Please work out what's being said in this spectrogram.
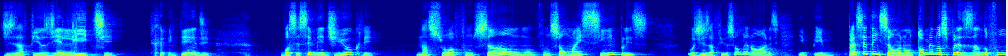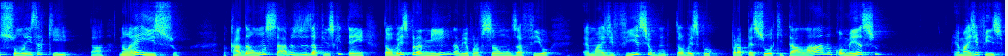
desafios de elite, entende? Você ser medíocre na sua função, uma função mais simples, os desafios são menores. E, e preste atenção, eu não estou menosprezando funções aqui, tá? Não é isso. Cada um sabe os desafios que tem. Talvez para mim, na minha profissão, um desafio é mais difícil, talvez para a pessoa que está lá no começo é mais difícil.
